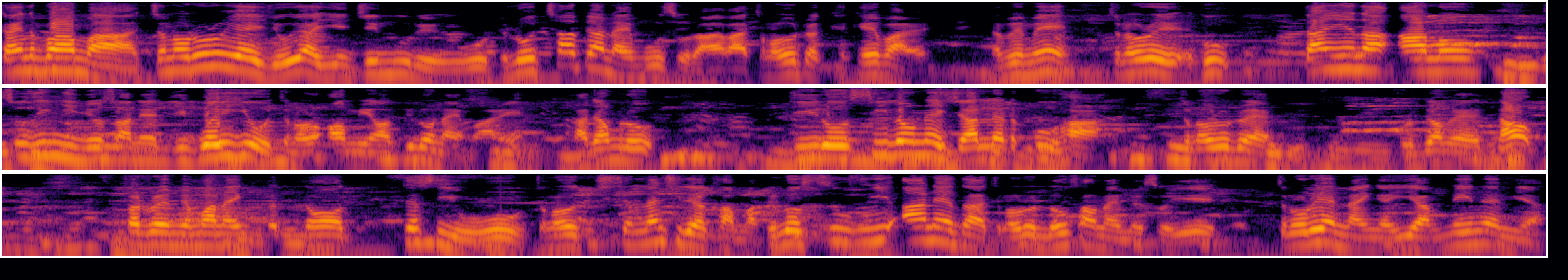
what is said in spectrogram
တိုင်းတစ်ပါးမှာကျွန်တော်တို့ရဲ့ရိုးရာယဉ်ကျေးမှုတွေကိုဒီလိုချပြနိုင်မှုဆိုတာကကျွန်တော်တို့အတွက်ခက်ခဲပါတယ်ဒါပေမဲ့ကျွန်တော်တို့တွေအခုတိုင်းရင်းသားအားလုံးစူးစီးညီညွတ်စွာနဲ့ဒီပွဲကြီးကိုကျွန်တော်တို့အောင်မြင်အောင်ပြုလုပ်နိုင်ပါတယ်ဒါကြောင့်မလို့ ဒီလိုစီးလုံးတဲ့ရလက်တစ်ခုဟာကျွန်တော်တို့အတွက်ဘယ်လိုပြောမလဲနောက် Federal မြန်မာနိုင်ငံတော့တက်စီကိုကျွန်တော်တို့ရှင်းလန်းချီတဲ့အခါမှာဒီလိုစူးစီးအားနဲ့သာကျွန်တော်တို့လှုံ့ဆော်နိုင်မယ်ဆိုရင်ကျွန်တော်တို့ရဲ့နိုင်ငံကြီးကနှင်းနဲ့မြန်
